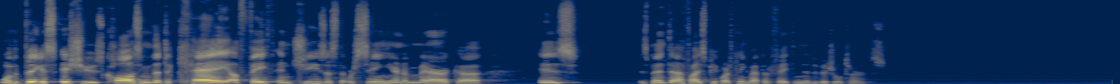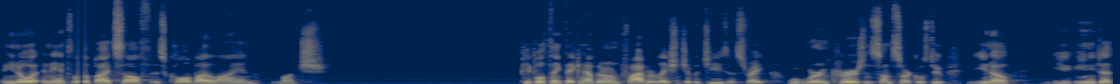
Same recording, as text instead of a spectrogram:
One of the biggest issues causing the decay of faith in Jesus that we're seeing here in America is has been identified as people are thinking about their faith in individual terms. And you know what an antelope by itself is called by the lion? Lunch. People think they can have their own private relationship with Jesus, right? We're encouraged in some circles to, you know, you, you, need to,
